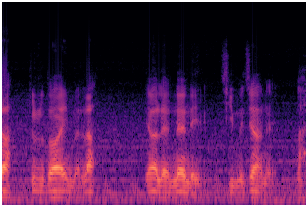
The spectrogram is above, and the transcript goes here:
လာတူတူသွားအိမ်မလားညလည်းနဲ့နေကြည်မကြနဲ့လာ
